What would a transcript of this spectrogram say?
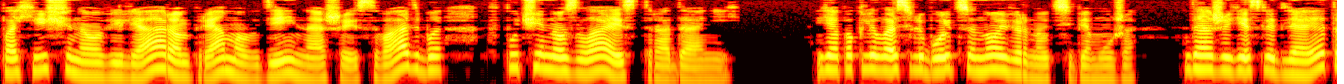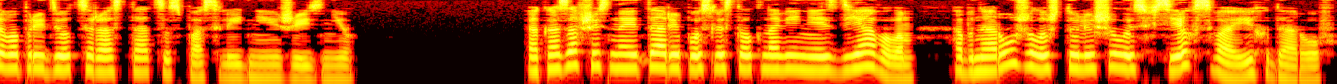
похищенного Виляром прямо в день нашей свадьбы, в пучину зла и страданий. Я поклялась любой ценой вернуть себе мужа, даже если для этого придется расстаться с последней жизнью. Оказавшись на Итаре после столкновения с дьяволом, обнаружила, что лишилась всех своих даров.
